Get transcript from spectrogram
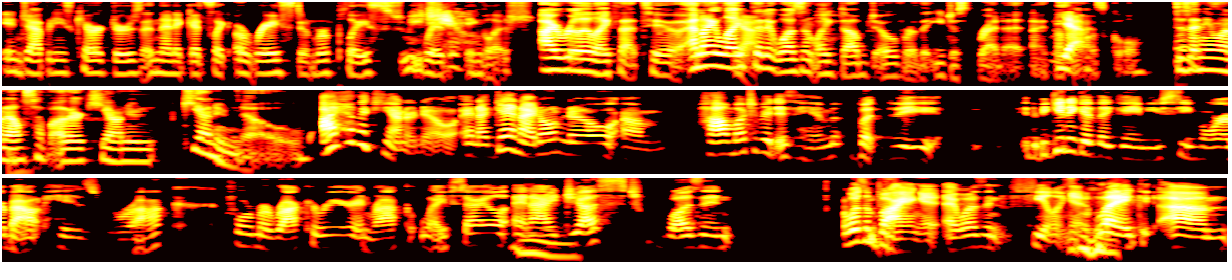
in Japanese characters and then it gets like erased and replaced Me with too. English. I really liked that too. And I liked Yeah. that it wasn't like dubbed over, that you just read it. I thought Yeah. that was cool. Does anyone else have other Keanu Keanu no? I have a Keanu no, and again, I don't know um how much of it is him, but the in the beginning of the game, you see more about his rock former rock career and rock lifestyle, and I Hmm. just wasn't. I wasn't buying it. I wasn't feeling it. like, um,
